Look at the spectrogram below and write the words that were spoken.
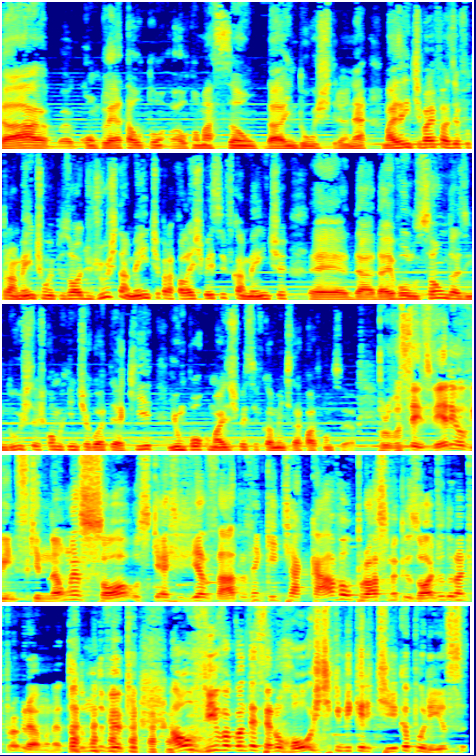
da eh, completa auto automação da indústria, né? Mas a gente vai fazer futuramente um episódio justamente para falar especificamente é, da, da, evolução das indústrias, como que a gente chegou até aqui e um pouco mais especificamente da 4.0. Por vocês verem, ouvintes, que não é só os casts de exatas em que a gente acaba o próximo episódio durante o programa, né? Todo mundo viu aqui ao vivo acontecendo. O host que me critica por isso,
